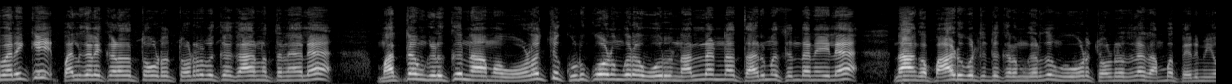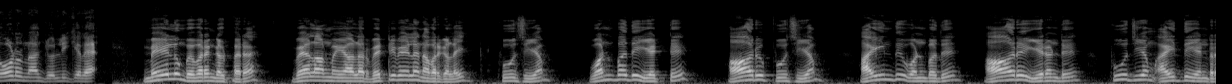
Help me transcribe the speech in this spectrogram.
வரைக்கும் பல்கலைக்கழகத்தோட தொடர்புக்கு காரணத்தினால மற்றவங்களுக்கு நாம் உழைச்சி கொடுக்கணுங்கிற ஒரு நல்லெண்ண தரும சிந்தனையில் நாங்கள் பாடுபட்டு இருக்கிறோங்கிறது உங்கள் கூட சொல்கிறதுல ரொம்ப பெருமையோடு நான் சொல்லிக்கிறேன். மேலும் விவரங்கள் பெற வேளாண்மையாளர் வெற்றிவேலன் அவர்களை பூஜ்ஜியம் ஒன்பது எட்டு ஆறு பூஜ்ஜியம் ஐந்து ஒன்பது ஆறு இரண்டு பூஜ்ஜியம் ஐந்து என்ற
